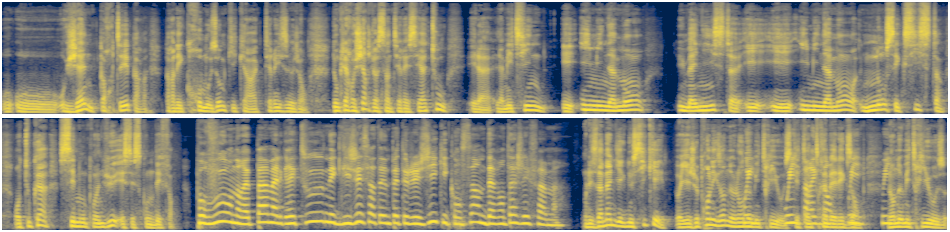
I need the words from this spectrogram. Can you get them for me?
aux, gènes portés par, les chromosomes qui caractérisent le genre. Donc la recherche doit s'intéresser à tout, et la médecine est imminemment humaniste et, et imminemment non sexiste. En tout cas, c'est mon point de vue et c'est ce qu'on défend. Pour vous, on n'aurait pas malgré tout négligé certaines pathologies qui concernent davantage les femmes On les a mal diagnostiqués. Vous voyez, je prends l'exemple de l'endométriose, Oui, qui est un très bel exemple, oui. L'endométriose,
